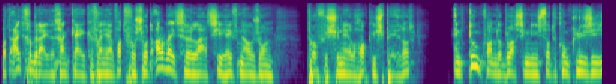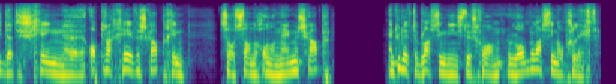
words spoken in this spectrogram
wat uitgebreider gaan kijken van ja, wat voor soort arbeidsrelatie heeft nou zo'n professionele hockeyspeler. En toen kwam de Belastingdienst tot de conclusie dat is geen uh, opdrachtgeverschap, geen zelfstandig ondernemerschap. En toen heeft de Belastingdienst dus gewoon loonbelasting opgelegd.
